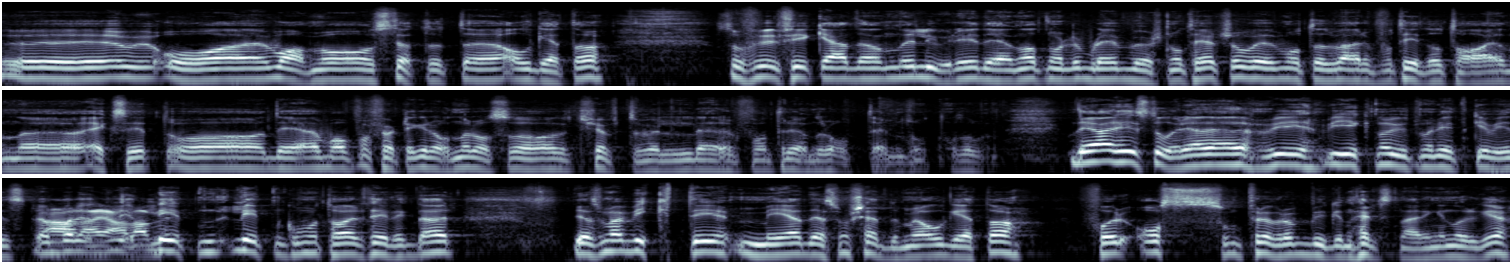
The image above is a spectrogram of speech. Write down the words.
Eh, og var med og støttet eh, Algeta. Så fikk jeg den lure ideen at når det ble børsnotert, så måtte det være på tide å ta en exit. Og det var på 40 kroner, og så kjøpte vel dere for 380 eller noe sånt. Det er historie. Vi, vi gikk nå ut med litt gevinst. Bare en liten, liten kommentar i tillegg der. Det som er viktig med det som skjedde med Algeta, for oss som prøver å bygge en helsenæring i Norge,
